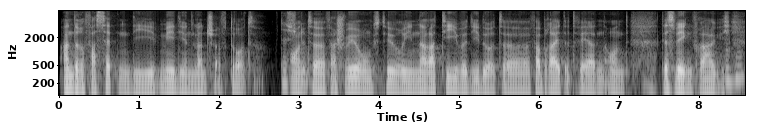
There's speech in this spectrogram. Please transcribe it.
andere Facetten, die Medienlandschaft dort. Und äh, Verschwörungstheorien, Narrative, die dort äh, verbreitet werden. Und deswegen frage ich, mhm.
